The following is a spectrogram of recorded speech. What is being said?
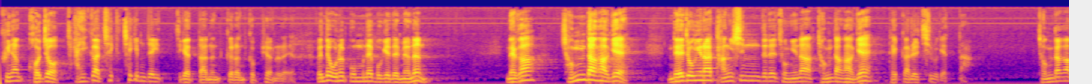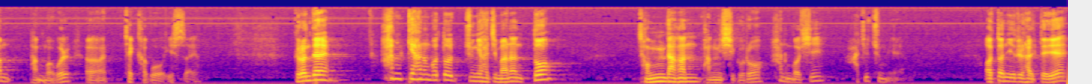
그냥 거저 자기가 책임지겠다는 그런 그 표현을 해요. 그런데 오늘 본문에 보게 되면은 내가 정당하게 내 종이나 당신들의 종이나 정당하게 대가를 치르겠다. 정당한 방법을 어, 택하고 있어요. 그런데 함께 하는 것도 중요하지만은 또 정당한 방식으로 하는 것이 아주 중요해요. 어떤 일을 할 때에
